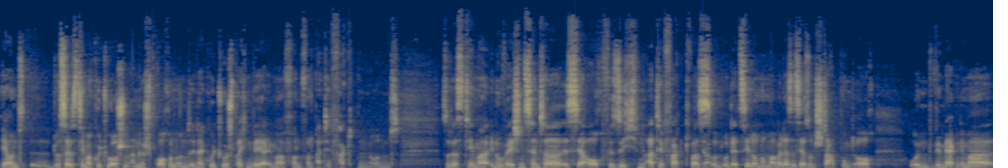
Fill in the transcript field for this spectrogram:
Ja, und äh, du hast ja das Thema Kultur auch schon angesprochen und in der Kultur sprechen wir ja immer von, von Artefakten und so das Thema Innovation Center ist ja auch für sich ein Artefakt, was, ja. und, und erzähl doch nochmal, weil das ist ja so ein Startpunkt auch. Und wir merken immer,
